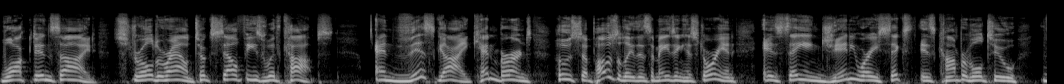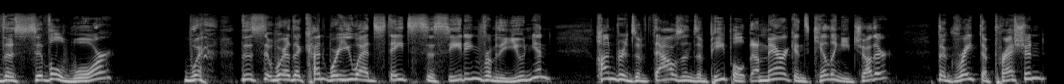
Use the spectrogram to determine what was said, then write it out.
walked inside, strolled around, took selfies with cops, and this guy, Ken Burns, who's supposedly this amazing historian, is saying January 6th is comparable to the Civil War, where this where the where you had states seceding from the Union, hundreds of thousands of people, Americans killing each other, the Great Depression,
